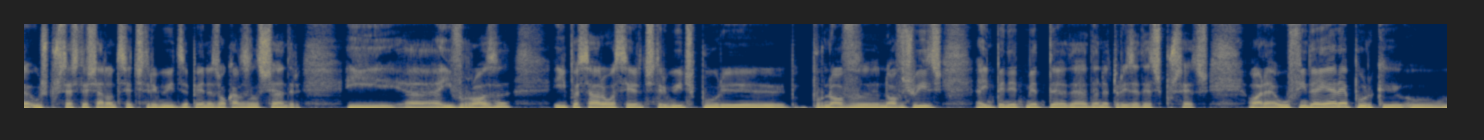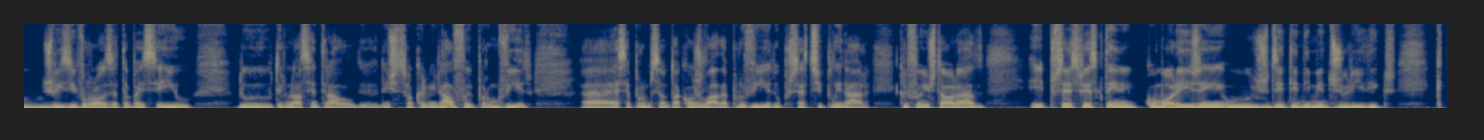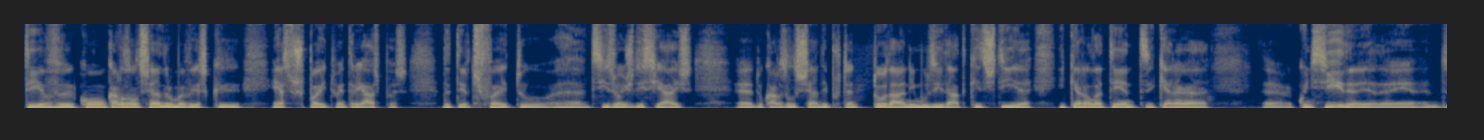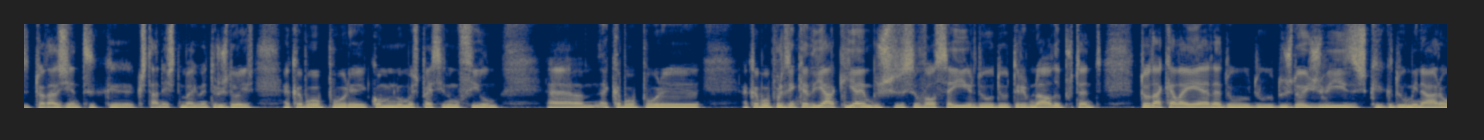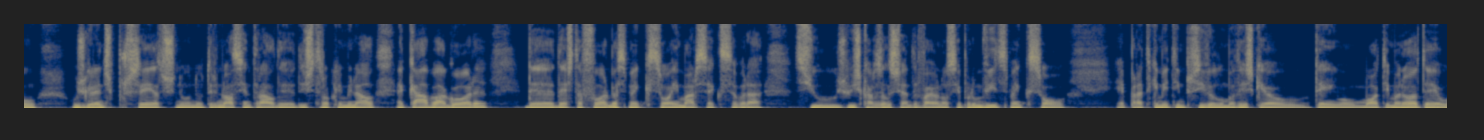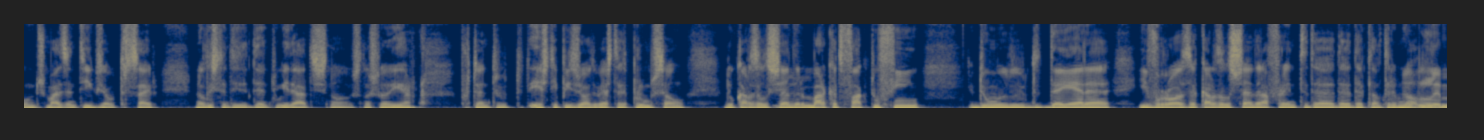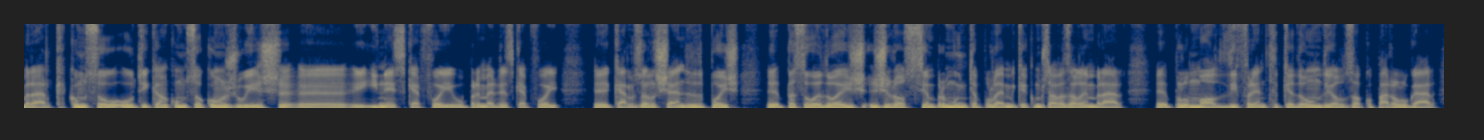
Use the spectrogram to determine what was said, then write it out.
os processos deixaram de ser distribuídos apenas ao Carlos Alexandre e uh, a Ivo Rosa e passaram a ser distribuídos por, uh, por nove, nove juízes, uh, independentemente da, da, da, natureza desses processos. Ora, o fim da era é porque o juiz Ivo Rosa também saiu do Tribunal Central de, de Instrução Criminal, foi promovido, essa promoção está congelada por via do processo disciplinar que lhe foi instaurado, e processo esse que tem como origem os desentendimentos jurídicos que teve com Carlos Alexandre, uma vez que é suspeito entre aspas, de ter desfeito uh, decisões judiciais uh, do Carlos Alexandre e, portanto, toda a animosidade que existia e que era latente e que era eh, conhecida eh, de toda a gente que, que, está neste meio entre os dois, acabou por, eh, como numa espécie de um filme, uh, acabou, por, acabou por desencadear que ambos vão sair do, do tribunal e, portanto, toda aquela era do, do, dos dois juízes que, que, dominaram os grandes processos no, no Tribunal Central de, Instrução Criminal acaba agora de, desta forma, se bem que só em março é que saberá se o juiz Carlos Alexandre vai ou não ser promovido, se bem que só é praticamente impossível, uma vez que é tem uma ótima nota, é um dos mais antigos, é o terceiro na lista de, de antiguidades, se não, se não estou a erro. Portanto, este episódio, esta promoção do Carlos Alexandre, marca de facto o fim do, da era Ivo Rosa, Carlos Alexandre à frente da, da, daquele tribunal. Lembrar que começou, o Ticão começou com um juiz uh, e nem sequer foi, o primeiro nem sequer foi uh, Carlos Alexandre, depois uh, passou a dois, gerou-se sempre muita polémica, como estavas a lembrar, pelo modo diferente de cada um deles ocupar o lugar.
